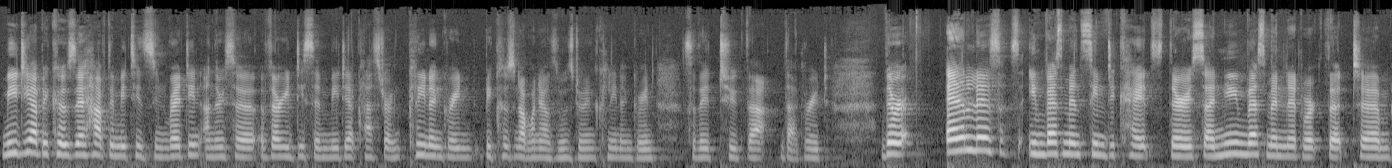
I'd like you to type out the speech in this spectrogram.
Media because they have the meetings in Reading and there's a, a, very decent media cluster and clean and green because no one else was doing clean and green, so they took that, that route. There are endless investment syndicates. There is a new investment network that um,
